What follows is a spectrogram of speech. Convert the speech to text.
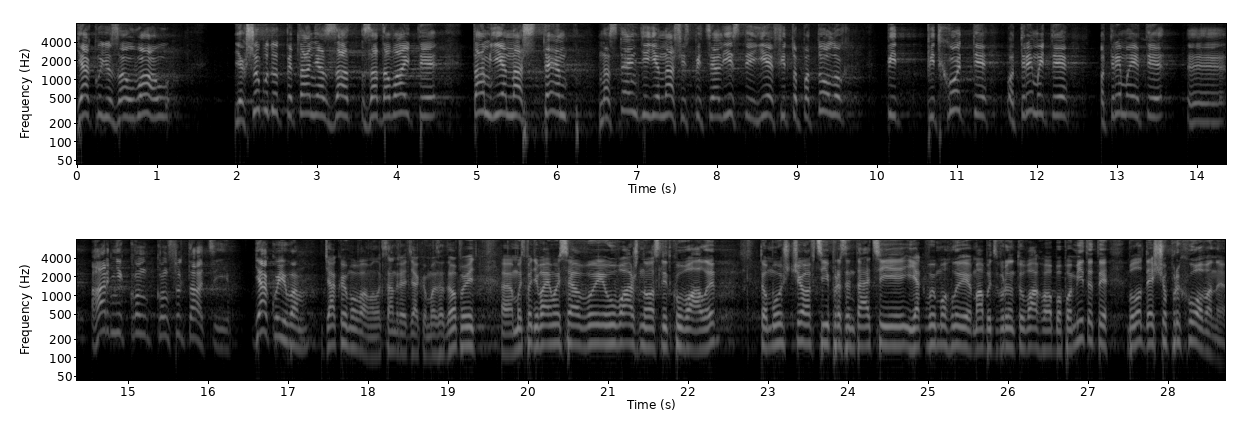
Дякую за увагу. Якщо будуть питання, задавайте. Там є наш стенд. На стенді є наші спеціалісти, є фітопатолог. Під, підходьте, отримайте, отримаєте е, гарні кон- консультації. Дякую вам. Дякуємо вам, Олександре. Дякуємо за доповідь. Е, Ми сподіваємося, ви уважно слідкували, тому що в цій презентації, як ви могли, мабуть, звернути увагу або помітити, було дещо приховане.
